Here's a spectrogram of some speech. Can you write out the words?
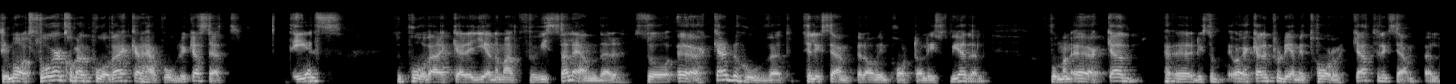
Klimatfrågan kommer att påverka det här på olika sätt. Dels så påverkar det genom att för vissa länder så ökar behovet till exempel av import av livsmedel. Får man ökad eh, liksom ökade problem med torka till exempel,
